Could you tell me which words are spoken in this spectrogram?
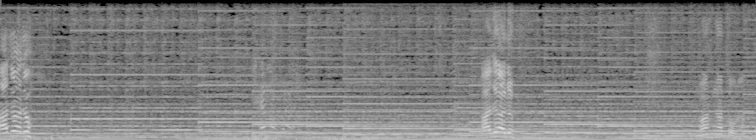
आ जाओ आ जाओ आ जाओ मांस ना तोड़ना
